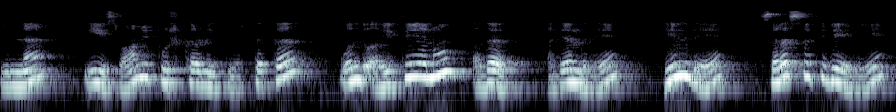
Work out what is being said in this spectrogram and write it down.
ಇನ್ನು ಈ ಸ್ವಾಮಿ ಪುಷ್ಕರಣಿ ತೀರ್ಥಕ್ಕೆ ಒಂದು ಐತಿಹ್ಯನೂ ಅದ. ಅದೆಂದರೆ, ಹಿಂದೆ ಸರಸ್ವತಿ ದೇವಿ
